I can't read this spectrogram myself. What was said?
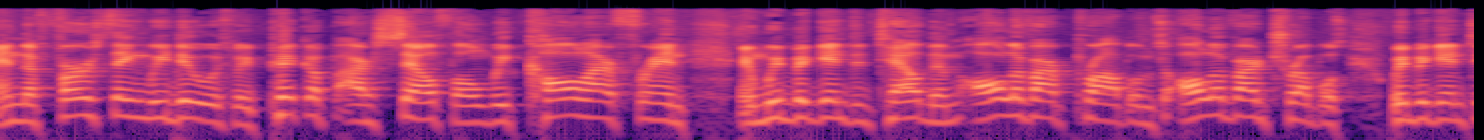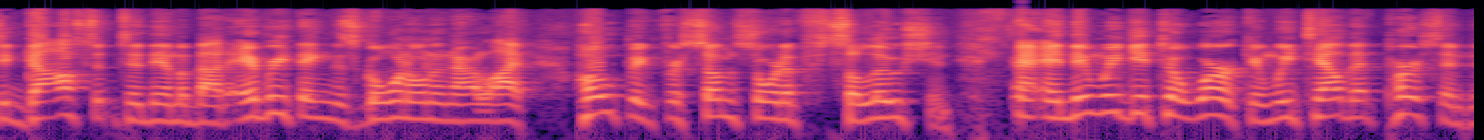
And the first thing we do is we pick up our cell phone, we call our friend, and we begin to tell them all of our problems, all of our troubles. We begin to gossip to them about everything that's going on in our life, hoping for some sort of solution. And then we get to work and we tell that person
